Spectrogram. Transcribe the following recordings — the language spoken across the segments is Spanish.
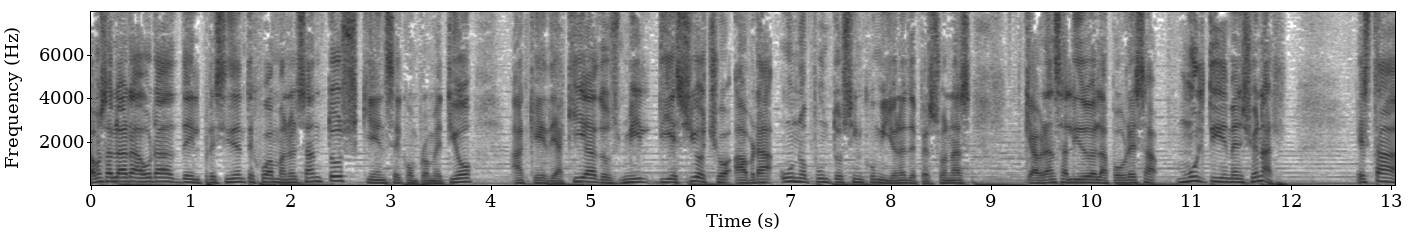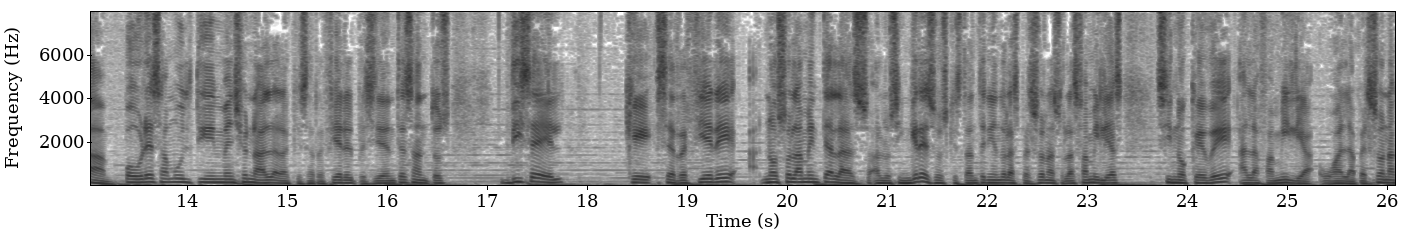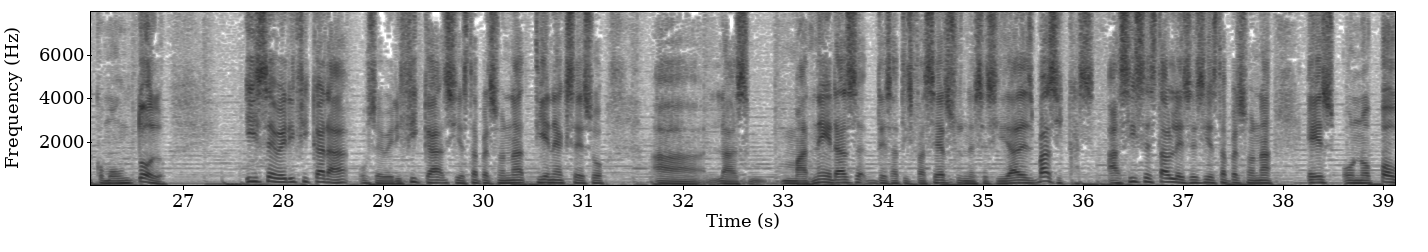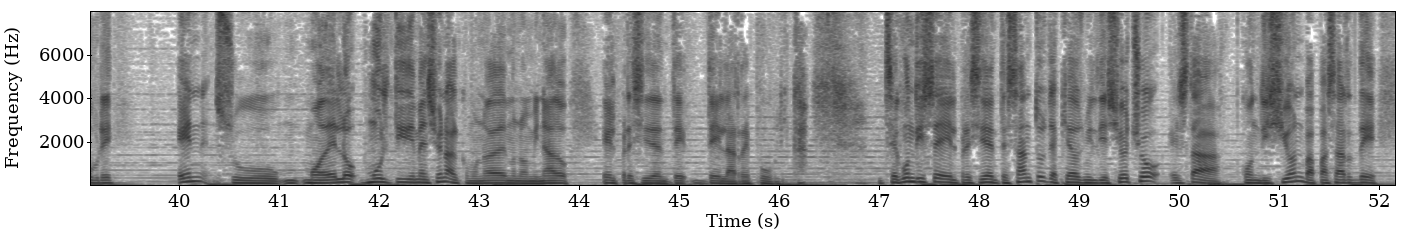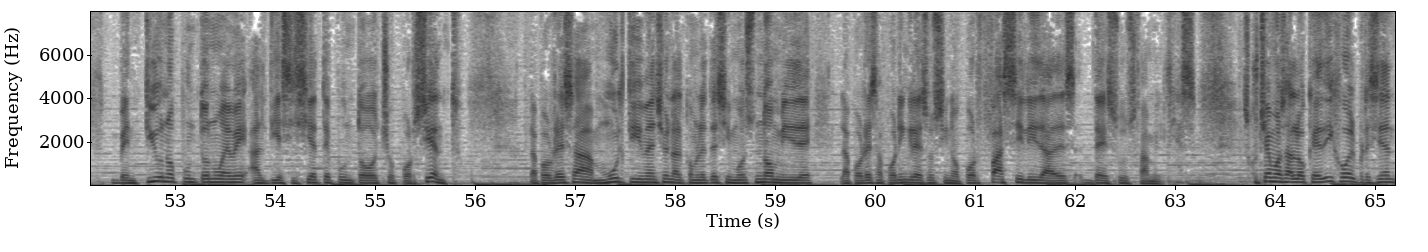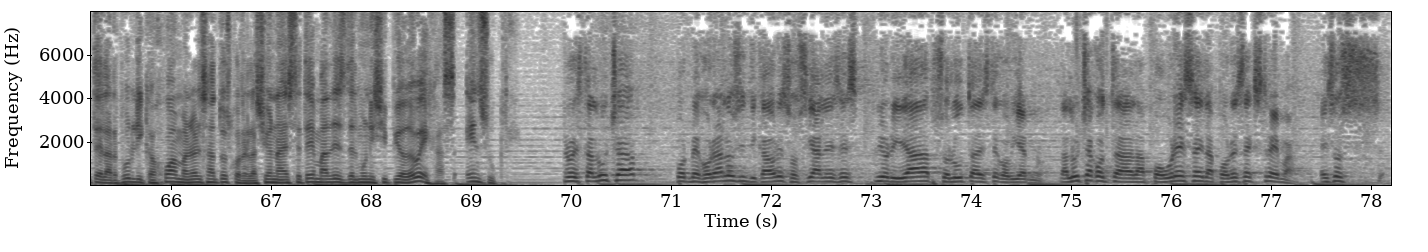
Vamos a hablar ahora del presidente Juan Manuel Santos, quien se comprometió a que de aquí a 2018 habrá 1.5 millones de personas que habrán salido de la pobreza multidimensional. Esta pobreza multidimensional a la que se refiere el presidente Santos, dice él que se refiere no solamente a, los ingresos que están teniendo las personas o las familias, sino que ve a la familia o a la persona como un todo. Y se verificará o se verifica si esta persona tiene acceso a las maneras de satisfacer sus necesidades básicas. Así se establece si esta persona es o no pobre en su modelo multidimensional, como lo ha denominado el presidente de la República. Según dice el presidente Santos, de aquí a 2018 esta condición va a pasar de 21.9 al 17.8%. La pobreza multidimensional, como les decimos, no mide la pobreza por ingresos, sino por facilidades de sus familias. Escuchemos a lo que dijo el presidente de la República, Juan Manuel Santos, con relación a este tema desde el municipio de Ovejas, en Sucre. Lucha por mejorar los indicadores sociales es prioridad absoluta de este gobierno. La lucha contra la pobreza y la pobreza extrema. Eso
